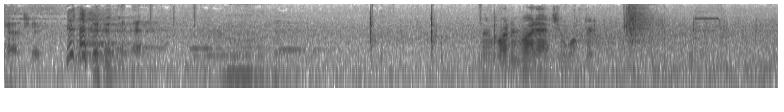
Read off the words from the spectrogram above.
gotcha. They're running right at you, Walter. Wait, what? Why does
